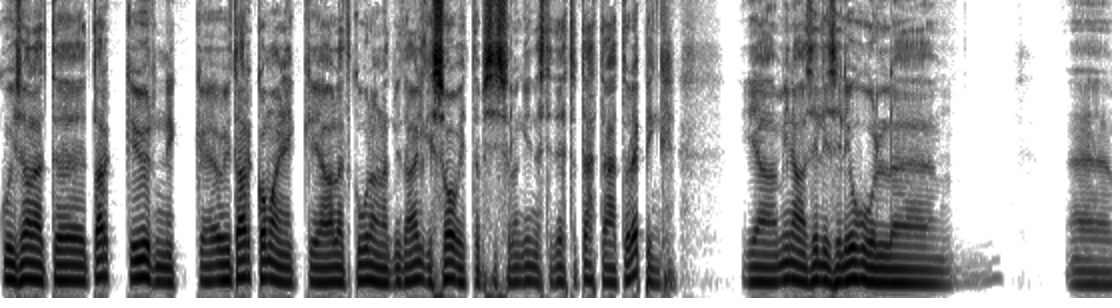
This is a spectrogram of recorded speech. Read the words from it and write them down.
kui sa oled äh, tark üürnik äh, või tark omanik ja oled kuulanud, mida algis soovitab, siis sul on kindlasti tehtud tähtajatu leping. ja mina sellisel juhul äh, äh,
